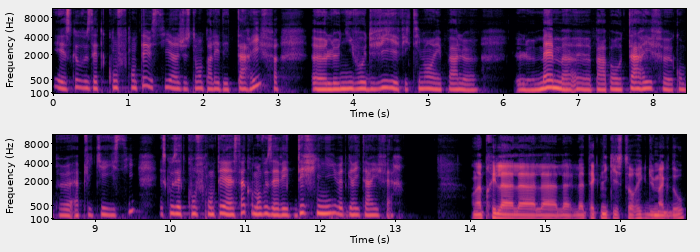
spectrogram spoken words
Et est-ce que vous êtes confronté aussi à justement parler des tarifs? Euh, Le niveau de vie, effectivement, n'est pas le, même euh, par rapport aux tarifs euh, qu'on peut appliquer ici. Est-ce que vous êtes confronté à ça? Comment vous avez défini votre grille tarifaire? On a pris la, technique historique du McDo.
